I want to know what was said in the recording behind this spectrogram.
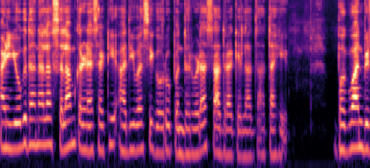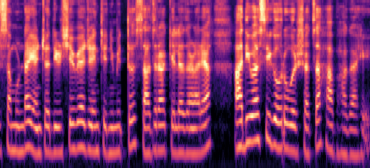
आणि योगदानाला सलाम करण्यासाठी आदिवासी गौरव पंधरवडा साजरा केला जात आहे. भगवान बिरसा मुंडा यांच्या दीडशेव्या जयंतीनिमित्त साजरा केल्या जाणाऱ्या आदिवासी गौरव वर्षाचा हा भाग आहे.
